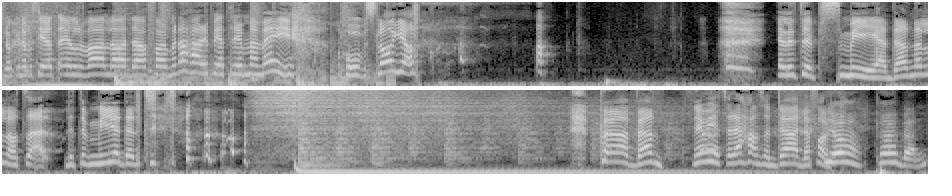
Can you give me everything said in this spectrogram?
Klockan har passerat 11 lördag förmiddag här i P3 med mig, hovslagan. Eller typ smeden eller något så här. lite medeltid. Pöben. Jag vet vad det är han som dödar folk. ja, pöben.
